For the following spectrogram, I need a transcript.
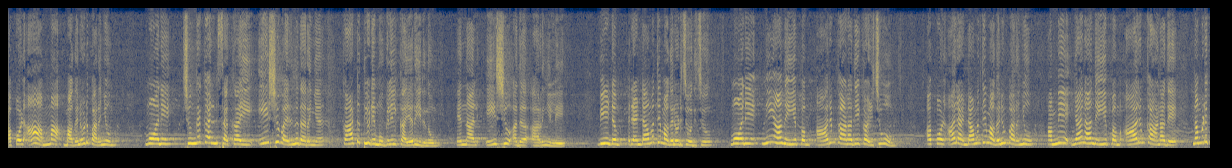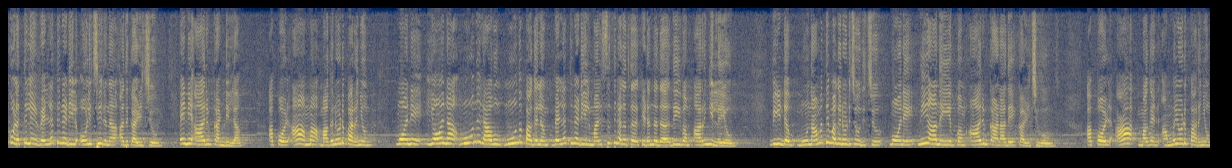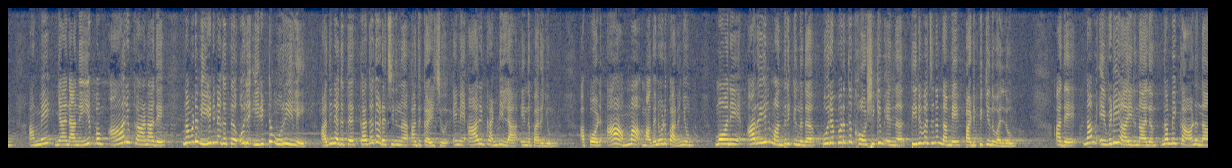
അപ്പോൾ ആ അമ്മ മകനോട് പറഞ്ഞു മോനെ ചുങ്കക്കാരൻ സക്കായി യേശു വരുന്നതറിഞ്ഞ് കാട്ടത്തിയുടെ മുകളിൽ കയറിയിരുന്നു. എന്നാൽ യേശു അത് അറിഞ്ഞില്ലേ? വീണ്ടും രണ്ടാമത്തെ മകനോട് ചോദിച്ചു മോനെ നീ ആ നെയ്യപ്പം ആരും കാണാതെ കഴിച്ചുവോ? അപ്പോൾ ആ രണ്ടാമത്തെ മകനും പറഞ്ഞു അമ്മേ ഞാൻ ആ നെയ്യപ്പം ആരും കാണാതെ നമ്മുടെ കുളത്തിലെ വെള്ളത്തിനടിയിൽ ഒളിച്ചിരുന്ന് അത് കഴിച്ചു. എന്നെ ആരും കണ്ടില്ല. അപ്പോൾ ആ അമ്മ മകനോട് പറഞ്ഞു മോനെ യോന മൂന്ന് രാവും മൂന്ന് പകലും വെള്ളത്തിനടിയിൽ മത്സ്യത്തിനകത്ത് കിടന്നത് ദൈവം അറിഞ്ഞില്ലയോ? വീണ്ടും മൂന്നാമത്തെ മകനോട് ചോദിച്ചു മോനെ നീ ആ നെയ്യപ്പം ആരും കാണാതെ കഴിച്ചുവോ? അപ്പോൾ ആ മകൻ അമ്മയോട് പറഞ്ഞു അമ്മേ ഞാൻ ആ നെയ്യപ്പം ആരും കാണാതെ നമ്മുടെ വീടിനകത്ത് ഒരു ഇരുട്ട് മുറിയില്ലേ അതിനകത്ത് കഥകടച്ചിരുന്ന് അത് കഴിച്ചു എന്നെ ആരും കണ്ടില്ല എന്ന് പറയും. അപ്പോൾ ആ അമ്മ മകനോട് പറഞ്ഞു മോനെ അറയിൽ മന്ത്രിക്കുന്നത് പുരപ്പുറത്ത് ഘോഷിക്കും എന്ന് തിരുവചനം നമ്മെ പഠിപ്പിക്കുന്നുവല്ലോ. അതെ നാം എവിടെയായിരുന്നാലും നമ്മെ കാണുന്ന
